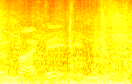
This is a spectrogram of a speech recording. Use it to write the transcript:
Don't mind me.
